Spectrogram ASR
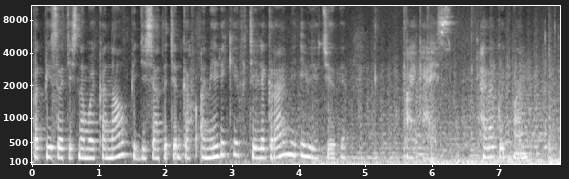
Подписывайтесь на мой канал 50 оттенков Америки в Телеграме и в Ютубе. Bye, guys. Have a good one.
